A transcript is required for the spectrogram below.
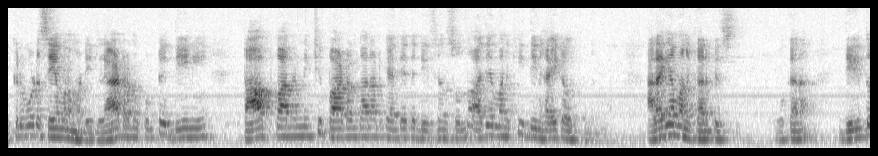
ఇక్కడ కూడా సేమ్ అనమాట ఇది ల్యాడర్ అనుకుంటే దీని టాప్ కార్నర్ నుంచి బాటం కార్నర్కి ఎంతైతే డిస్టెన్స్ ఉందో అదే మనకి దీని హైట్ అవుతుంది అనమాట అలాగే మనకు కనిపిస్తుంది. ఓకేనా? దీంతో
